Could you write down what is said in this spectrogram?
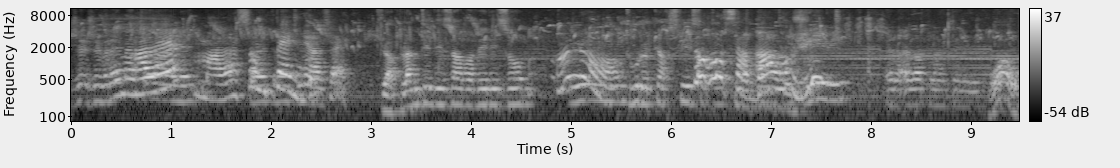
J'ai j'ai vraiment ale mala som peniaze. Tu as planté des arbres avec les hommes Áno, Tout le quartier l'as dalo planté. Oui, žiť. oui. Elle, a planté. oui. Waouh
